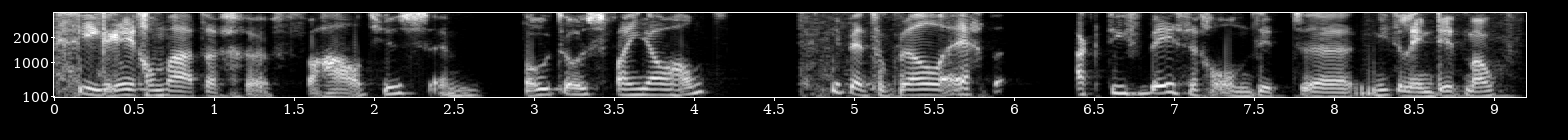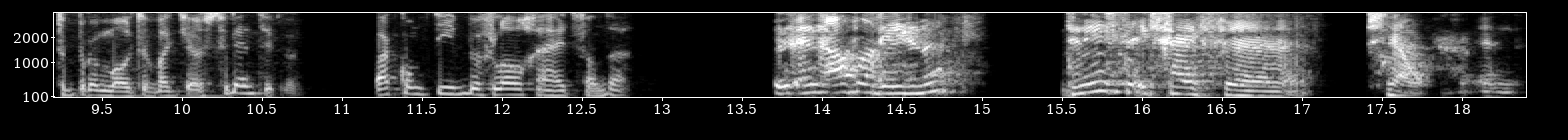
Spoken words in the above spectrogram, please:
zie regelmatig uh, verhaaltjes en foto's van jouw hand. Je bent ook wel echt actief bezig om dit, uh, niet alleen dit, maar ook te promoten wat jouw studenten doen. Waar komt die bevlogenheid vandaan? Een aantal redenen. Ten eerste, ik schrijf uh, snel en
